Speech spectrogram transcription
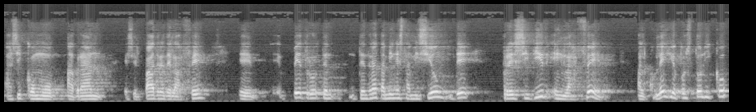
así como Abraham es el padre de la fe, eh, Pedro tendrá también esta misión de presidir en la fe al colegio apostólico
